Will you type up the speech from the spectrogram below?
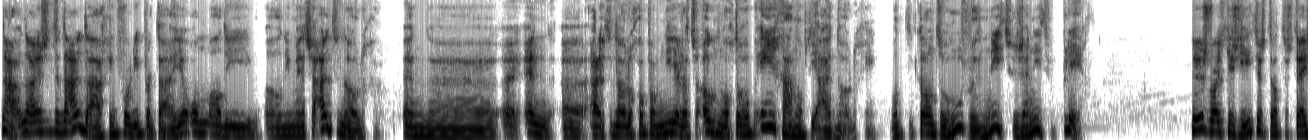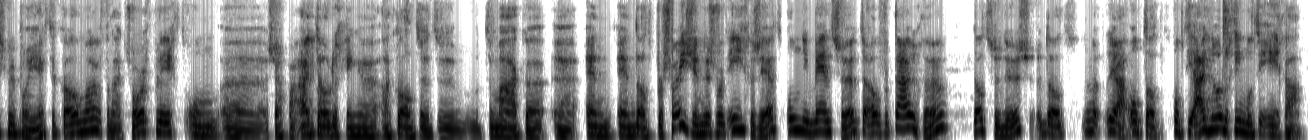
nou, nou is het een uitdaging voor die partijen om al die, al die mensen uit te nodigen. En, uh, en uh, uit te nodigen op een manier dat ze ook nog erop ingaan op die uitnodiging. Want die klanten hoeven niet, ze zijn niet verplicht. Dus wat je ziet is dat er steeds meer projecten komen vanuit zorgplicht om uh, zeg maar uitnodigingen aan klanten te, te maken. en, en dat persuasion dus wordt ingezet om die mensen te overtuigen dat ze dus dat, ja, op, dat, op die uitnodiging moeten ingaan.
